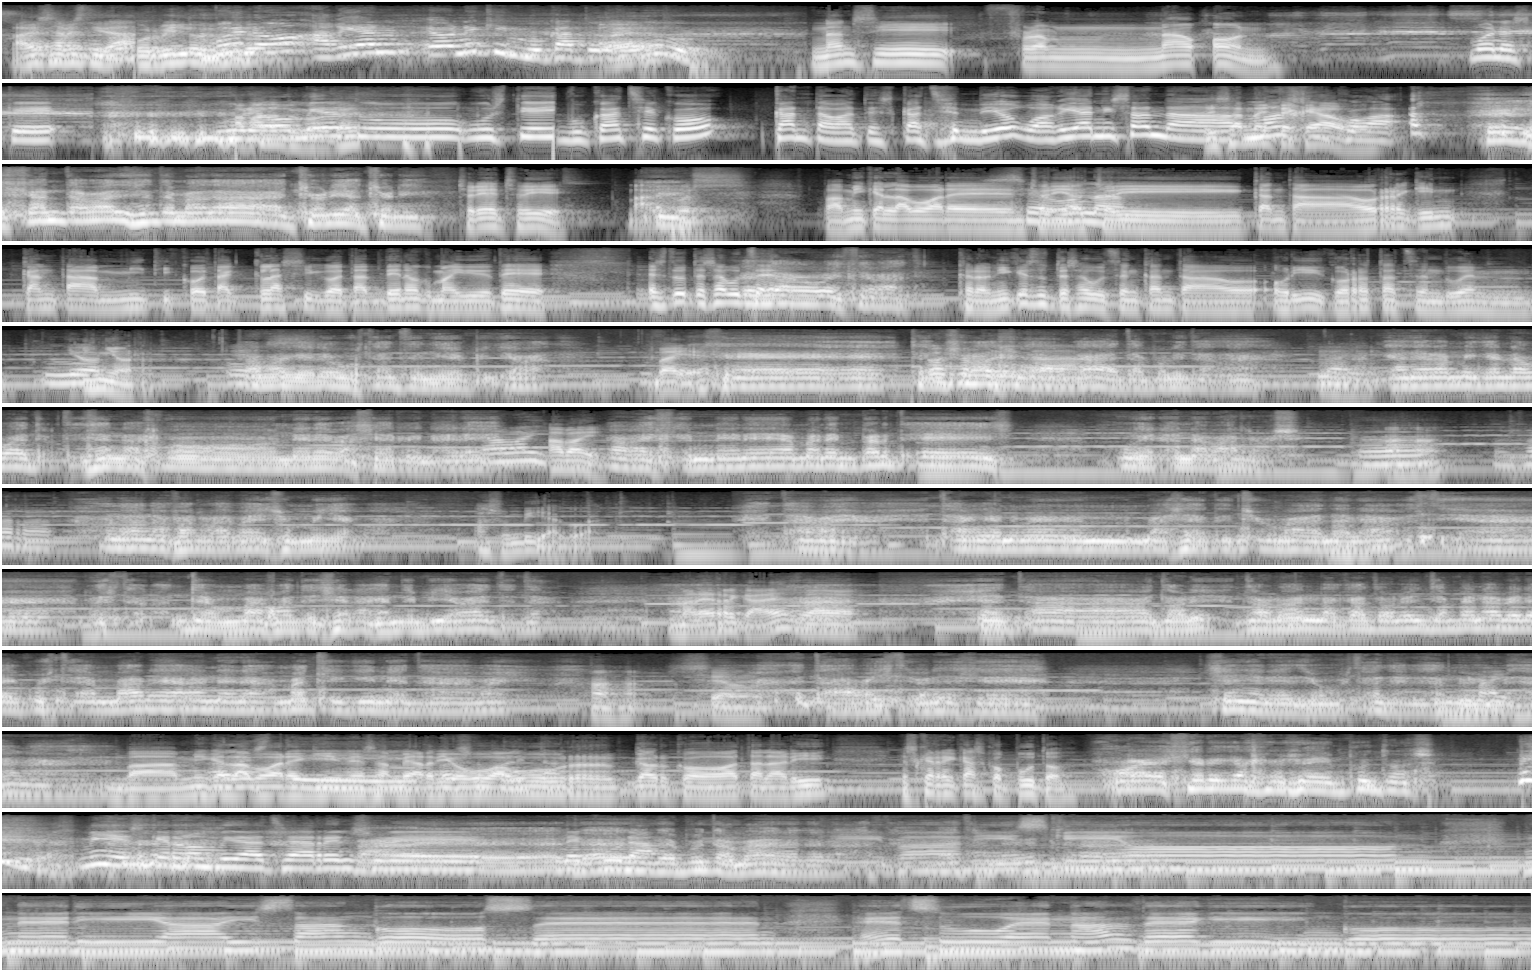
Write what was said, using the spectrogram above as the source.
Abez, abesti da? Urbildu. urbildu. Bueno, agian honekin bukatu A ver. du. Nancy from now on. Bueno, eske gure Aparatuko, gonbidatu guztioi bukatzeko kanta bat eskatzen diogu, agian izan da Izan magikoa. Ez, kanta bat izaten bada txoria txori. Txoria, txori. Vale, pues... Ba, Mikel Laboaren txoria, txori kanta horrekin, kanta mitiko eta klasiko eta denok maidete. Ez dut Ez ezagutzen... dago beste bat. Karo, nik ez dut ezagutzen kanta hori gorrotatzen duen Inor. inor. Papak ere gustatzen die pila bat. Bai, eh? Eh, Oso polita eta polita da. Bai. Gainera Mikel Laboa etorte zen asko nere baserrena ere. Ah, bai. Ah, bai. Ah, bai, nere amaren partez juguera navarros. Aha. Nafarra. Hola, nafarroa, bai, zun milakoak. Asun bilakoak. Eta bai, bai, eta genuen baserritxu bat, dela, hostia, restaurante hon bat joate zera jende pila bat, eta Malerreka, ez? Ba, eta eta orduan dakatu hori txapena bere ikustean barean, nera amatxikin, eta bai, eta baizti hori eske, zein ere dio gustatzen, esan duen Bai. bezala. Ba, Mikel Laboarekin esan behar diogu agur gaurko atalari. Eskerrik asko puto. Jo, eskerrik asko zein, putos. Mi esker gonbidatzearen zure Bai, lekura. De, de puta madre, dela. Neria izango zen ez zuen alde egingo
